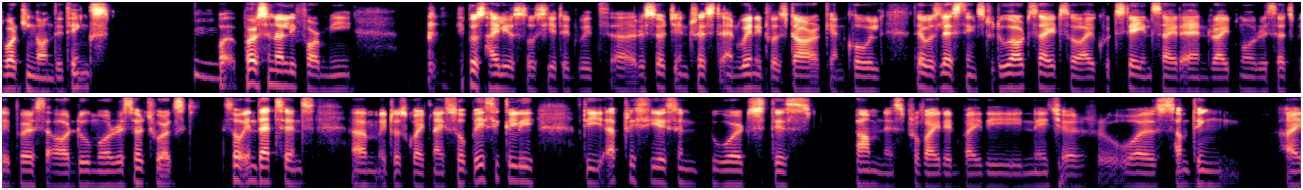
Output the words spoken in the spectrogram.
working on the things. Mhm. Personally, for me, it was highly associated with uh, research interest and when it was dark and cold there was less things to do outside so i could stay inside and write more research papers or do more research works so in that sense um, it was quite nice so basically the appreciation towards this calmness provided by the nature was something i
